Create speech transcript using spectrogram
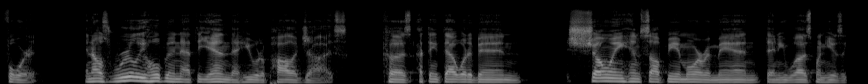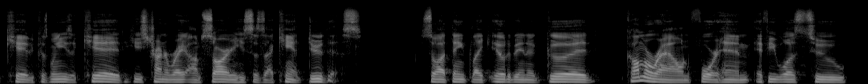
for it. And I was really hoping at the end that he would apologize because I think that would have been showing himself being more of a man than he was when he was a kid. Because when he's a kid, he's trying to write "I'm sorry." And he says, "I can't do this." So I think like it would have been a good come around for him if he was to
